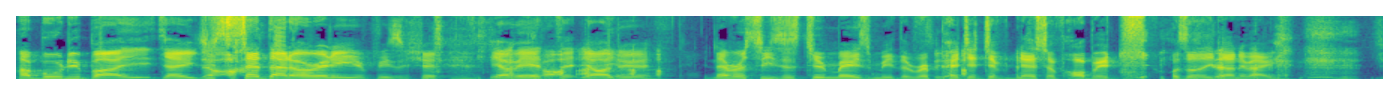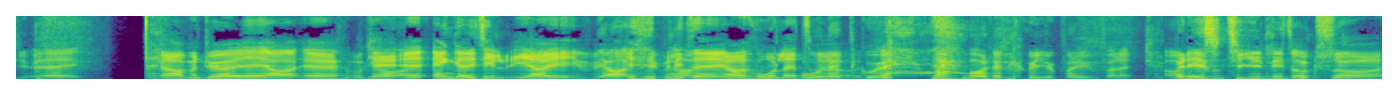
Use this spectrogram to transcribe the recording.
Han borde ju bara... I just Ja. said that already you piece of shit. Jag vet Ja, ja, du... ja. It never ceases to amaze me, the repetitiveness of hobbits. Och så rider han iväg. Eh, Ja men du, ja eh, okej. Ja. Eh, En grej till. Jag Ja, vill lite, ja hålet. Hålet går, hålet går djupare och djupare. Ja. Men det är så tydligt också,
